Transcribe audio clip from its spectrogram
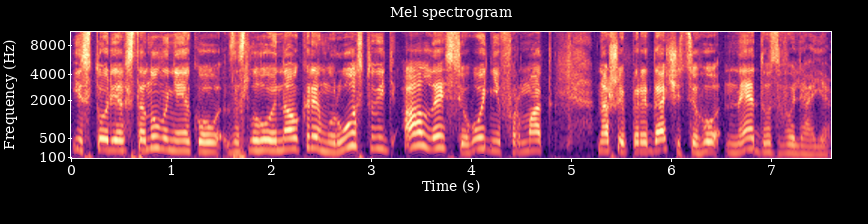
історія встановлення якого заслуговує на окрему розповідь, але сьогодні формат нашої передачі цього не дозволяє.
